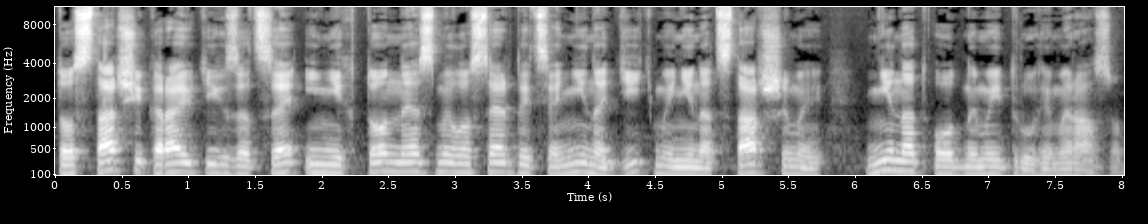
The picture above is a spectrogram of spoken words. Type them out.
то старші карають їх за це, і ніхто не змилосердиться ні над дітьми, ні над старшими, ні над одними й другими разом.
